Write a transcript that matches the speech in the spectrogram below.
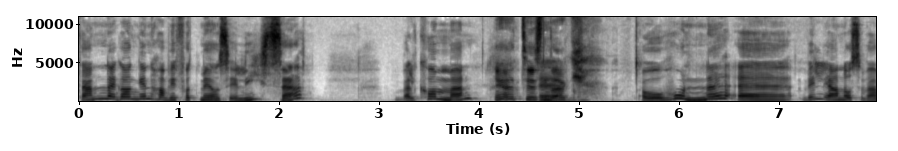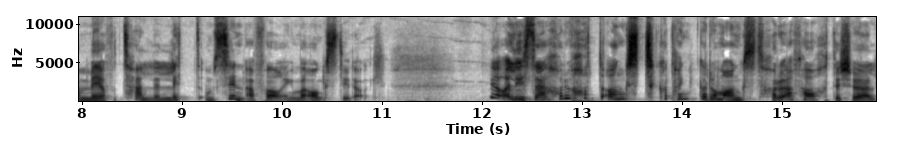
Denne gangen har vi fått med oss Elise. Velkommen. Ja, tusen takk. Eh, og hun eh, vil gjerne også være med og fortelle litt om sin erfaring med angst i dag. Ja, Alice, har du hatt angst? Hva tenker du om angst? Har du erfart det sjøl?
